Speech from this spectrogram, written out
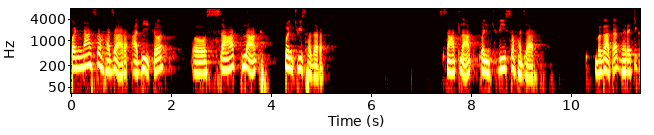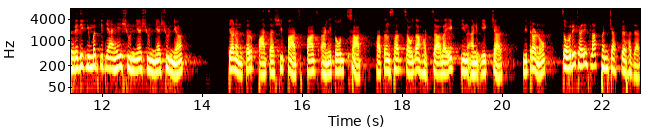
पन्नास हजार अधिक सात लाख पंचवीस हजार. सात लाख पंचवीस हजार. बघा आता घराची खरेदी किंमत किती आहे? शून्य शून्य शून्य. त्यानंतर पाचाशी पाच पाच आणि दोन सात सात आणि सात चौदा हातचा आला एक तीन आणि एक चार. मित्रांनो चौवेचाळीस लाख पंच्याहत्तर हजार.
